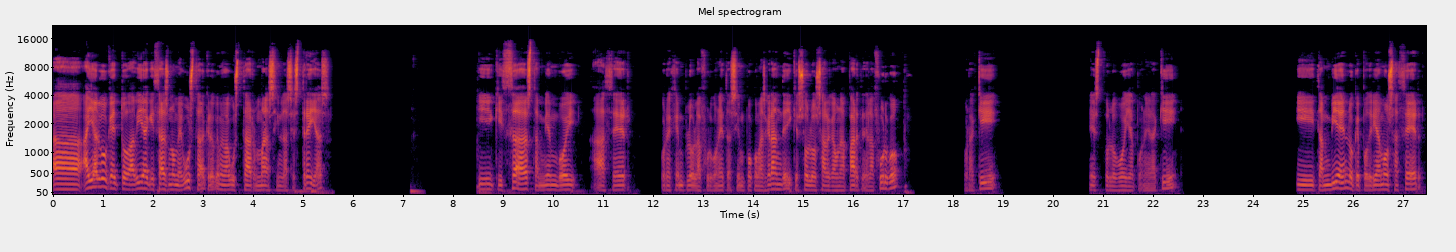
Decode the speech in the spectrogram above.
Ah, hay algo que todavía quizás no me gusta, creo que me va a gustar más sin las estrellas. Y quizás también voy a hacer, por ejemplo, la furgoneta así un poco más grande y que solo salga una parte de la furgo. Por aquí. Esto lo voy a poner aquí. Y también lo que podríamos hacer,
